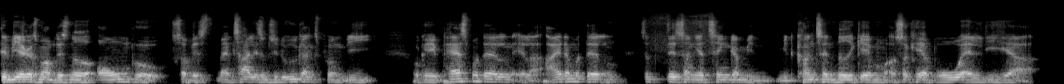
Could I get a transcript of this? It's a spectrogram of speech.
det virker som om, det er sådan noget ovenpå, så hvis man tager ligesom sit udgangspunkt i, okay, PAS-modellen eller AIDA-modellen, så det er sådan, jeg tænker min, mit content ned igennem, og så kan jeg bruge alle de her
